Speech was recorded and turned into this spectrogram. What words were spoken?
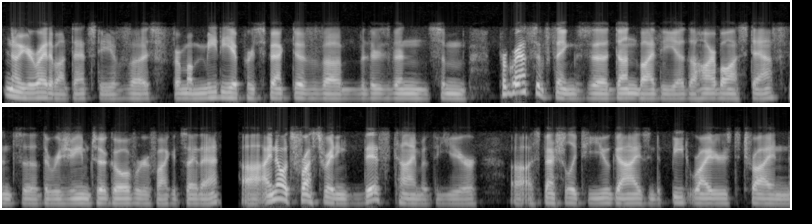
No, you're right about that, Steve. Uh, from a media perspective, uh, there's been some progressive things uh, done by the uh, the Harbaugh staff since uh, the regime took over, if I could say that. I know it's frustrating this time of the year, especially to you guys and to beat writers to try and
